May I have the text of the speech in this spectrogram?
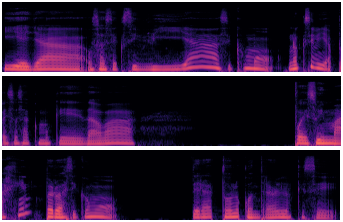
Y ella, o sea, se exhibía así como, no exhibía pues, o sea, como que daba pues su imagen, pero así como era todo lo contrario a lo que se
